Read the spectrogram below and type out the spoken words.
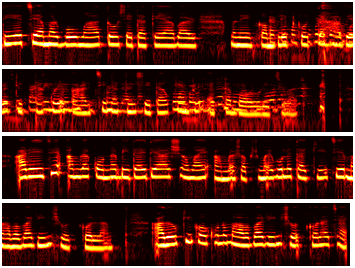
দিয়েছে আমার বৌমা তো সেটাকে আবার মানে কমপ্লিট করতে হবে ঠিকঠাক করে পারছি নাকি সেটাও কিন্তু একটা বড় রিচুয়াল আর এই যে আমরা কন্যা বিদায় দেওয়ার সময় আমরা সবসময় বলে থাকি যে মা বাবার ঋণ শোধ করলাম। আদৌ কি কখনো মা বাবার ঋণ শোধ করা যায়?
